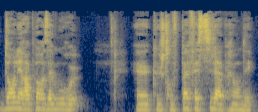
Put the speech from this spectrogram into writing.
dans les rapports amoureux euh, que je trouve pas facile à appréhender.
